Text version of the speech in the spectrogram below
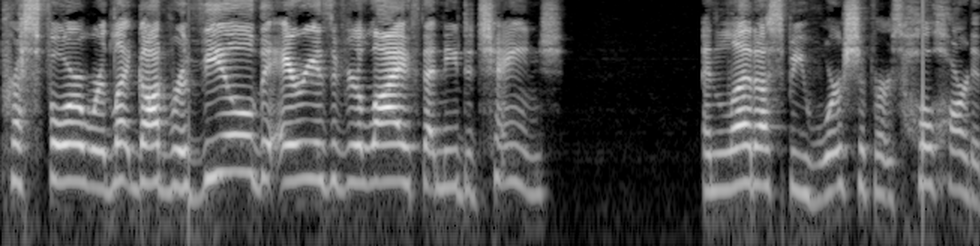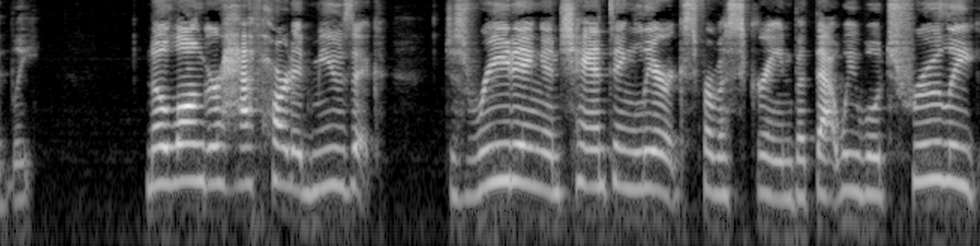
Press forward. Let God reveal the areas of your life that need to change. And let us be worshipers wholeheartedly. No longer half hearted music, just reading and chanting lyrics from a screen, but that we will truly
